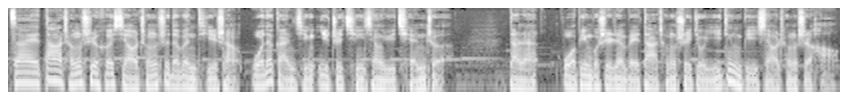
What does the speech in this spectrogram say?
在大城市和小城市的问题上，我的感情一直倾向于前者。当然，我并不是认为大城市就一定比小城市好，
